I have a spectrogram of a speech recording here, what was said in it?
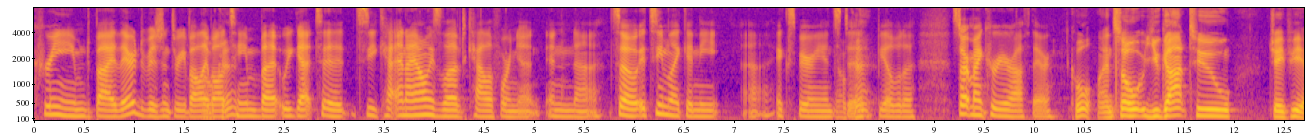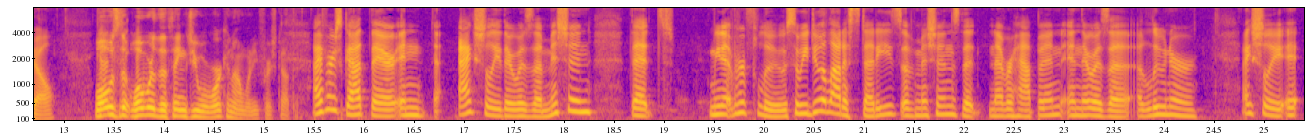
creamed by their Division three volleyball Okay. team. But we got to see, Ca- and I always loved California, and uh, so it seemed like a neat. Uh, experience to be able to start my career off there. Cool. And so you got to JPL. What was the what were the things you were working on when you first got there? I first got there, and actually, there was a mission that we never flew. So we do a lot of studies of missions that never happen. And there was a, a lunar, actually, it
